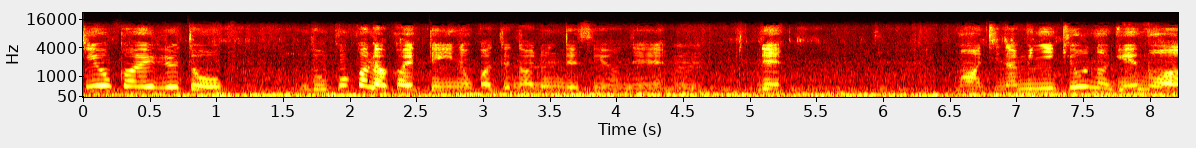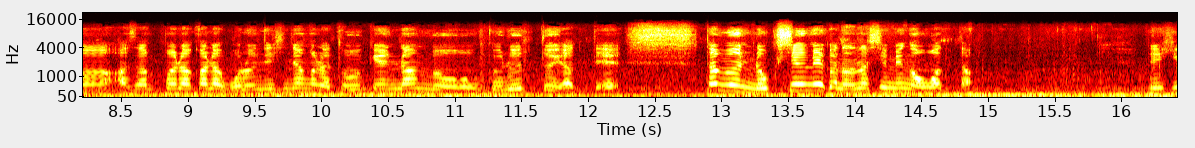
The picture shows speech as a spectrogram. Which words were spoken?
道を変えるとどこから帰っていいのかってなるんですよね。うん。でまあちなみに今日のゲームは朝っぱらからゴロ寝しながら刀剣乱舞をぐるっとやって多分6周目か7周目が終わった。で拾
